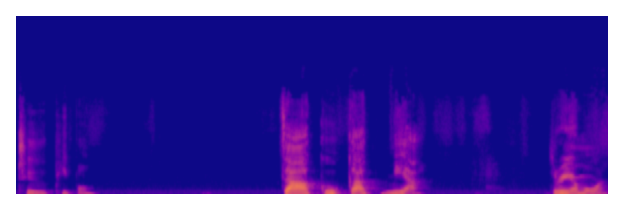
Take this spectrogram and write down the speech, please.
two people. Zakukakmia, three or more.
